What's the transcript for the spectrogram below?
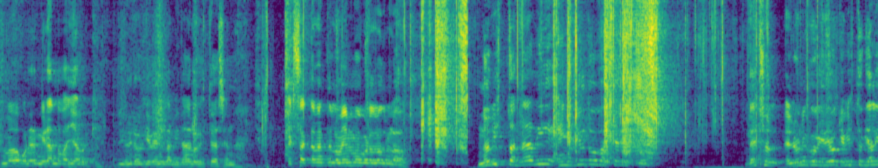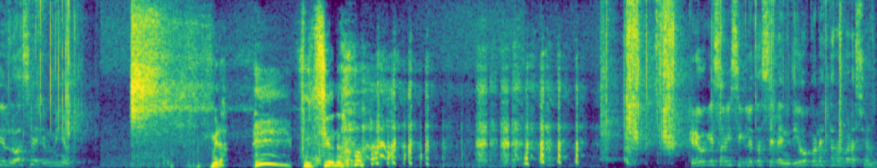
Me voy a poner mirando para allá porque yo creo que ven la mitad de lo que estoy haciendo. Exactamente lo mismo por el otro lado. No he visto a nadie en YouTube hacer esto. De hecho, el único video que he visto que alguien lo hace es mío. Mira, funcionó. Creo que esa bicicleta se vendió con esta reparación.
